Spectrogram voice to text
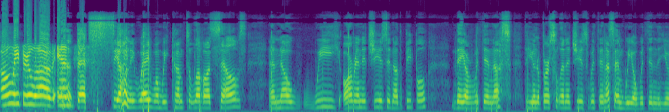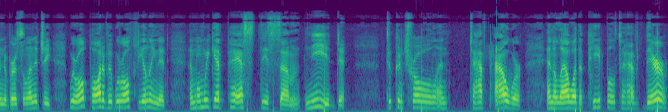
only through love and that's the only way when we come to love ourselves and know we, our energy is in other people. They are within us. The universal energy is within us, and we are within the universal energy. We're all part of it. We're all feeling it. And when we get past this um, need to control and to have power and allow other people to have their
